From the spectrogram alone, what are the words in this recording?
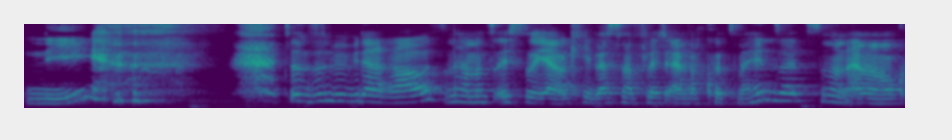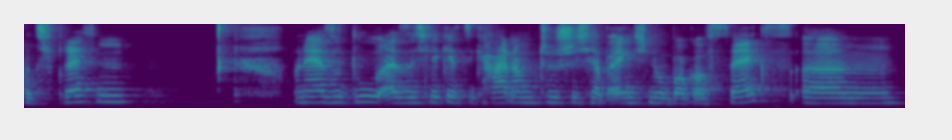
nee. dann sind wir wieder raus und haben uns echt so, ja, okay, lass mal vielleicht einfach kurz mal hinsetzen und einmal mal kurz sprechen. Und er so, du, also ich lege jetzt die Karten auf den Tisch, ich habe eigentlich nur Bock auf Sex. Ähm,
